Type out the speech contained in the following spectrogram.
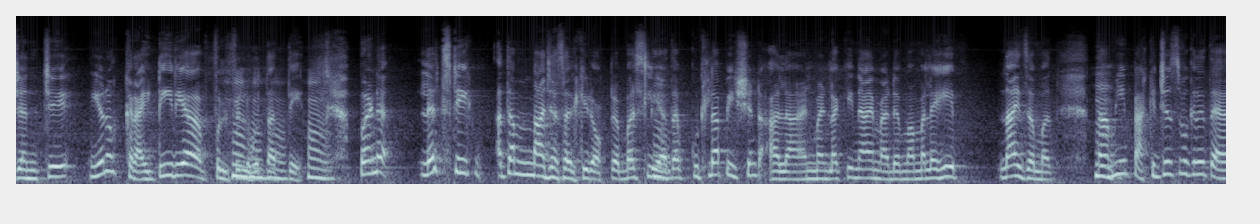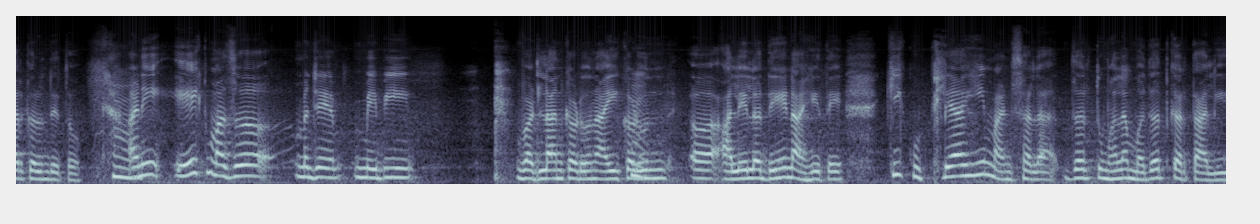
ज्यांचे यु नो क्रायटेरिया फुलफिल होतात ते. पण लेट्स टेक आता माझ्यासारखी डॉक्टर बसली आता कुठला पेशंट आला आणि म्हणला की नाही मॅडम आम्हाला हे नाही जमत. तर आम्ही पॅकेजेस वगैरे तयार करून देतो. आणि एक माझं म्हणजे मे बी वडिलांकडून आईकडून आलेलं देण आहे ते की कुठल्याही माणसाला जर तुम्हाला मदत करता आली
